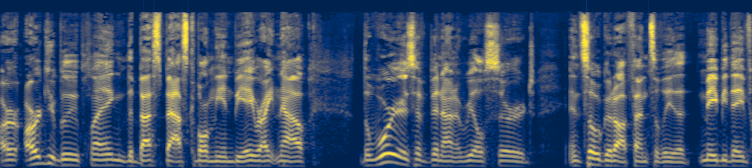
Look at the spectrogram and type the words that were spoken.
are arguably playing the best basketball in the NBA right now. The Warriors have been on a real surge and so good offensively that maybe they've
